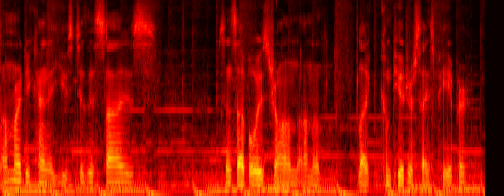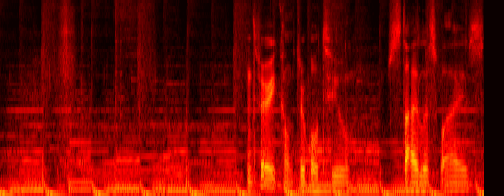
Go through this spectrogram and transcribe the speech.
I'm already kind of used to this size since I've always drawn on a like computer sized paper. It's very comfortable too, stylus wise.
